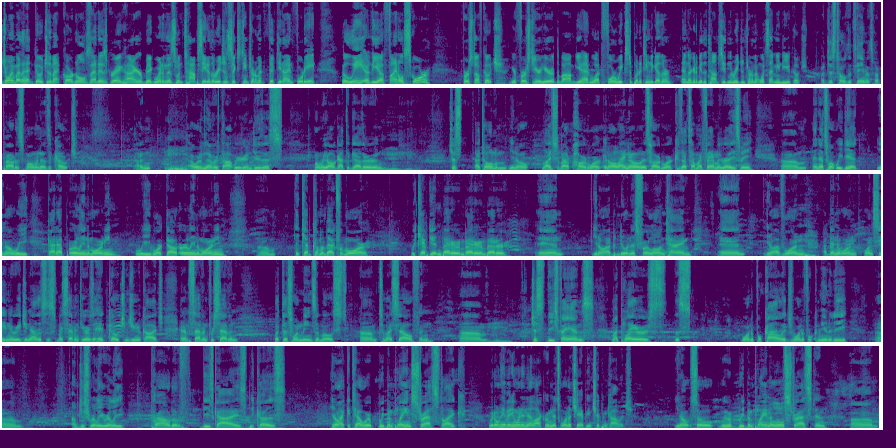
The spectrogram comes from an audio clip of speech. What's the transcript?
Joined by the head coach of the Mac Cardinals, that is Greg Heiar. Big win in this one, top seed in the Region 16 tournament, 59-48. The lead or the uh, final score. First off, coach, your first year here at the Bob, you had what four weeks to put a team together, and they're going to be the top seed in the region tournament. What's that mean to you, coach? I just told the team it's my proudest moment as a coach. I, I would have never thought we were going to do this when we all got together and just I told them, you know, life's about hard work, and all I know is hard work because that's how my family raised me, um, and that's what we did. You know, we got up early in the morning, we worked out early in the morning. Um, they kept coming back for more. We kept getting better and better and better, and you know, I've been doing this for a long time, and you know, I've won. I've been to one one seed in the region now. This is my seventh year as a head coach in junior college, and I'm seven for seven. But this one means the most um, to myself and um, just these fans, my players, this wonderful college, wonderful community. Um, I'm just really, really proud of these guys because, you know, I could tell we're we've been playing stressed, like we don't have anyone in that locker room that's won a championship in college. You know, so we were we've been playing a little stressed, and um,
